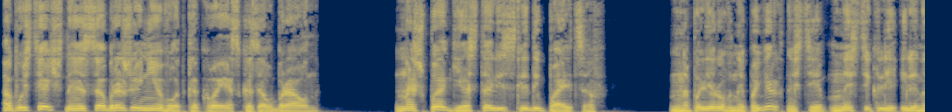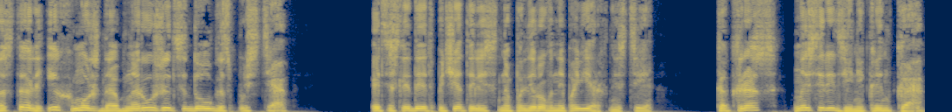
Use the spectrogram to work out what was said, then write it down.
«Опустячное соображение вот какое», — сказал Браун. «На шпаге остались следы пальцев». На полированной поверхности, на стекле или на стали их можно обнаружить долго спустя. Эти следы отпечатались на полированной поверхности, как раз на середине клинка.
